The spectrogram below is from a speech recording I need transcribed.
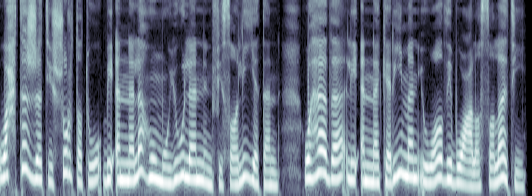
واحتجت الشرطة بأن له ميولاً انفصالية وهذا لأن كريماً يواظب على الصلاة.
